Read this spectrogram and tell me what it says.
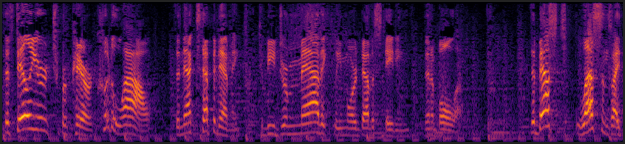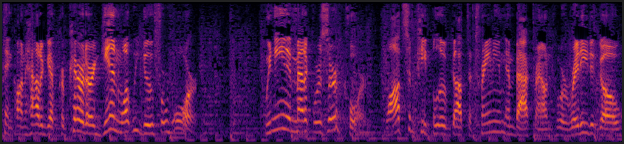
The failure to prepare could allow the next epidemic to be dramatically more devastating than Ebola. The best lessons, I think, on how to get prepared are again what we do for war. We need a medical reserve corps. Lots of people who've got the training and background who are ready to go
